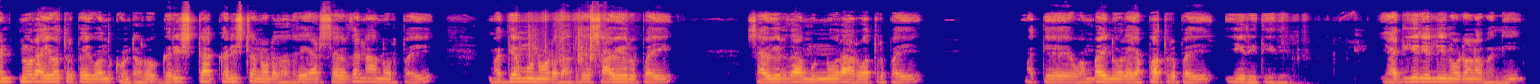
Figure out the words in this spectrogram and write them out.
ಎಂಟುನೂರ ಐವತ್ತು ರೂಪಾಯಿಗೆ ಒಂದು ಕ್ವಿಂಟಲು. ಗರಿಷ್ಠ, ಕನಿಷ್ಠ ನೋಡೋದಾದರೆ ಎರಡು ಸಾವಿರದ ನಾನ್ನೂರು ರೂಪಾಯಿ. ಮಧ್ಯಮ ನೋಡೋದಾದರೆ ಸಾವಿರ ರೂಪಾಯಿ. ಸಾವಿರದ ಮುನ್ನೂರ ಅರವತ್ತು ರೂಪಾಯಿ. ಮತ್ತು ಒಂಬೈನೂರ ಎಪ್ಪತ್ತು ರೂಪಾಯಿ ಈ ರೀತಿ ಇದೆ. ಯಾದಗಿರಿಯಲ್ಲಿ ನೋಡೋಣ ಬನ್ನಿ.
